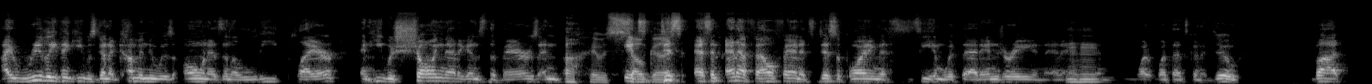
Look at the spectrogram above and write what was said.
I really think he was going to come into his own as an elite player, and he was showing that against the Bears. And oh, it was so good. Dis- as an NFL fan, it's disappointing to see him with that injury and, and, mm-hmm. and what, what that's going to do. But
